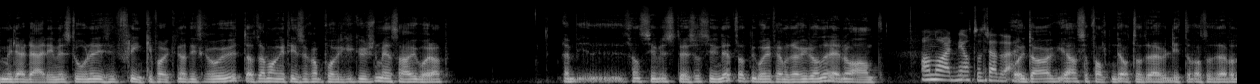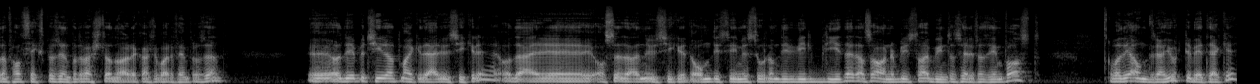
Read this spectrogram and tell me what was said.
milliardærinvestorene, disse flinke folkene, at de skal gå ut? Altså, det er mange ting som kan påvirke kursen, men jeg sa i går at det er sannsynligvis større sannsynlighet for at den går i 35 kroner eller noe annet. Og nå er den i 38? Og i dag ja, så falt den til 38, litt over 38, og den falt 6% på det verste, og nå er det kanskje bare 5 eh, og Det betyr at markedet er usikre. Og det er eh, også en usikkerhet om disse investorene om de vil bli der. Altså Arne Blystad har begynt å selge fra sin post. Hva de andre har gjort, det vet jeg ikke.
